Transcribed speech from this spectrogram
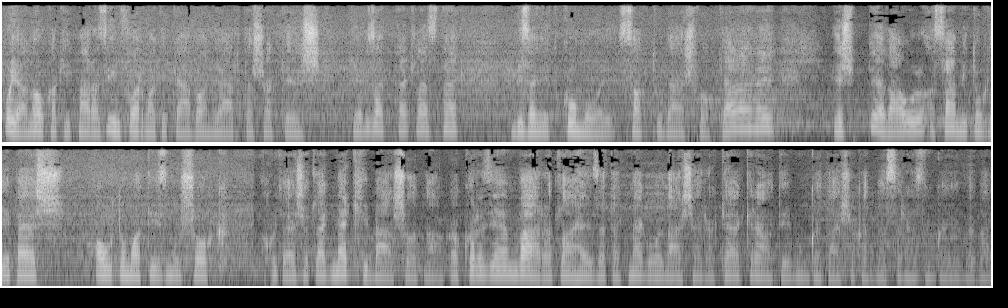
olyanok, akik már az informatikában jártasak és képzettek lesznek, bizonyít komoly szaktudás fog kelleni, és például a számítógépes automatizmusok, hogyha esetleg meghibásodnak, akkor az ilyen váratlan helyzetek megoldására kell kreatív munkatársakat beszereznünk a jövőben.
